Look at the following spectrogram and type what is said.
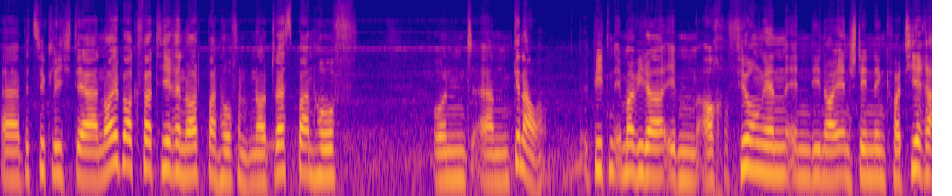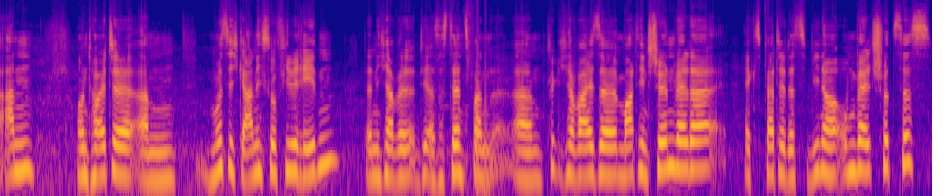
äh, bezüglich der Neubauquartiere Nordbahnhof und Nordwestbahnhof. Und ähm, genau, bieten immer wieder eben auch Führungen in die neu entstehenden Quartiere an. Und heute ähm, muss ich gar nicht so viel reden, denn ich habe die Assistenz von ähm, glücklicherweise Martin Schönwelder, Experte des Wiener Umweltschutzes.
